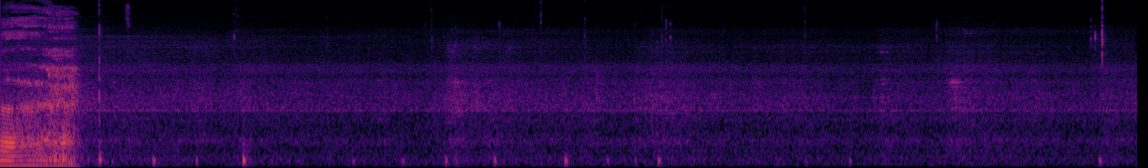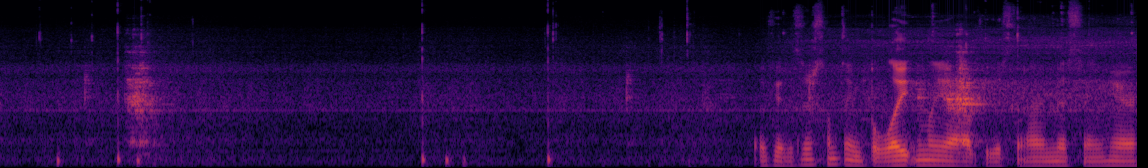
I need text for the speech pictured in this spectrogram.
Ugh. Okay, is there something blatantly obvious that I'm missing here?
